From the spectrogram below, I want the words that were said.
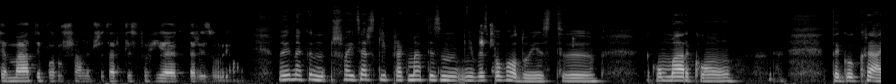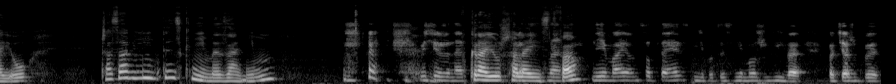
tematy poruszane przez artystów je elektryzują. No jednak ten szwajcarski pragmatyzm nie bez powodu jest y, taką marką tego kraju. Czasami tęsknimy za nim. Myślę, że w kraju szaleństwa. Nie mają co tęsknić, bo to jest niemożliwe. Chociażby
